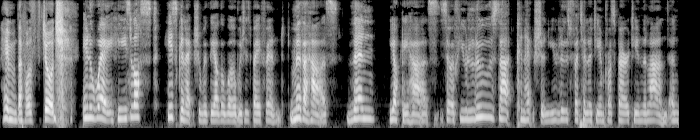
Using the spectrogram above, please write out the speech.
him that was the judge. In a way, he's lost his connection with the other world, which is Befind. Mither has. Then Yuki has. So if you lose that connection, you lose fertility and prosperity in the land. And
